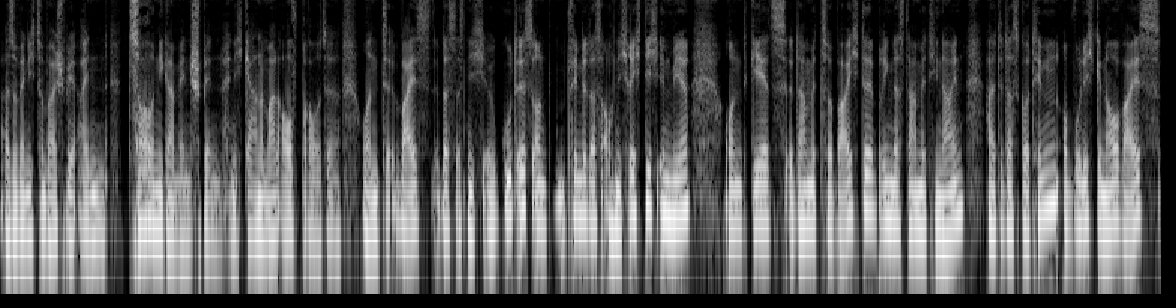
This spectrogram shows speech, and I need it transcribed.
Also wenn ich zum Beispiel ein zorniger Mensch bin, wenn ich gerne mal aufbraute und weiß, dass das nicht gut ist und finde das auch nicht richtig in mir und gehe jetzt damit zur Beichte, bringe das damit hinein, halte das Gott hin, obwohl ich genau weiß,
